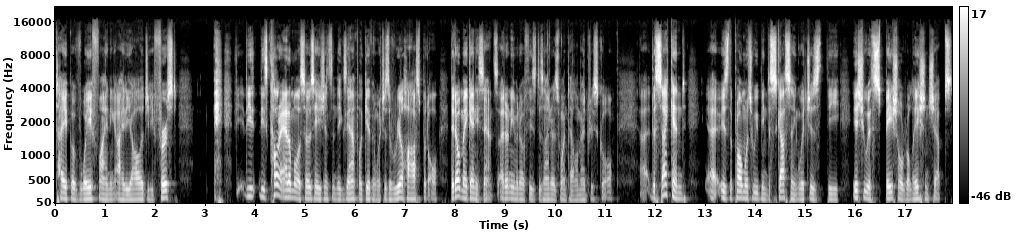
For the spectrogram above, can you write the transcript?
type of wayfinding ideology. First, these, these color animal associations in the example given, which is a real hospital, they don't make any sense. I don't even know if these designers went to elementary school. Uh, the second uh, is the problem which we've been discussing, which is the issue with spatial relationships.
